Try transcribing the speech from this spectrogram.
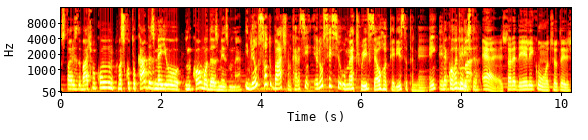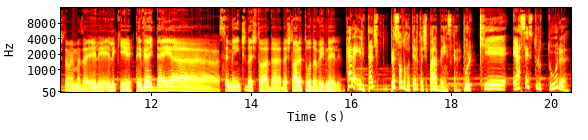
histórias do Batman com umas cutucadas meio incômodas mesmo, né? e não só do Batman, cara, assim, eu não sei se o Matt Reeves é o roteirista também. Ele é corroteirista. É, a história dele e com outros roteiristas também, mas é ele, ele que teve a ideia semente da história, da, da história toda vem dele. Cara, ele tá de. O pessoal do roteiro tá de parabéns, cara. Porque essa estrutura,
